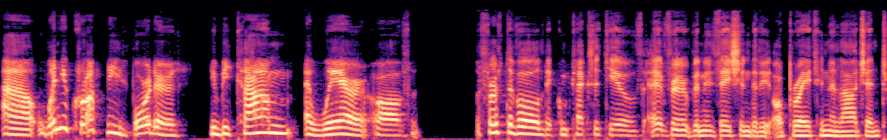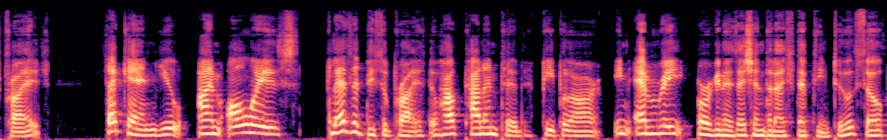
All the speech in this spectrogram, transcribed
Uh, when you cross these borders, you become aware of, first of all, the complexity of every organization that operates in a large enterprise. Second, you, I'm always pleasantly surprised of how talented people are in every organization that I stepped into. So,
